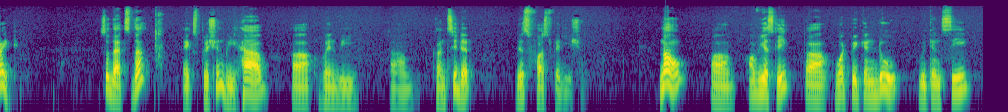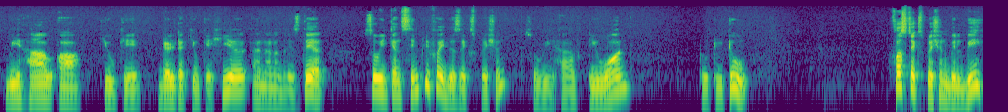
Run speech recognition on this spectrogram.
right. So, that is the expression we have uh, when we um, consider this first variation. Now, uh, obviously, uh, what we can do, we can see we have a qk delta qk here and another is there. So, we can simplify this expression. So, we have T1 to T2. First expression will be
